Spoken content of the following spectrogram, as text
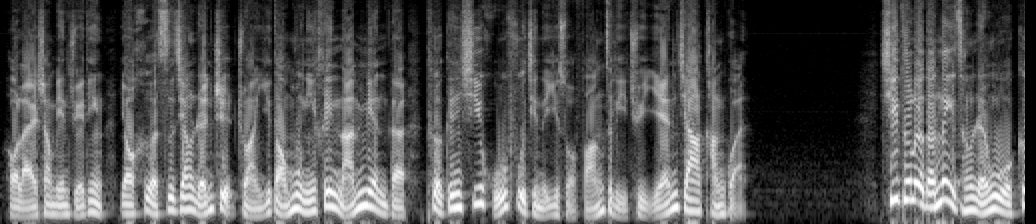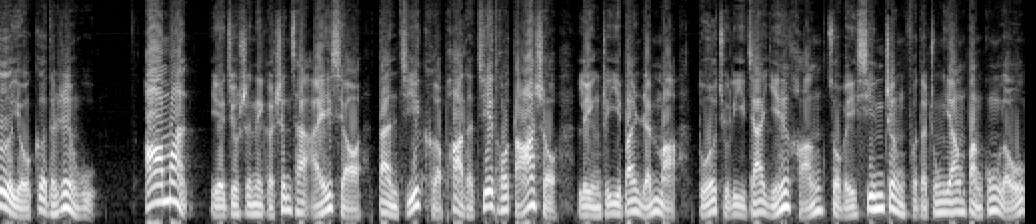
后来上边决定要赫斯将人质转移到慕尼黑南面的特根西湖附近的一所房子里去严加看管。希特勒的内层人物各有各的任务。阿曼，也就是那个身材矮小但极可怕的街头打手，领着一班人马夺取了一家银行作为新政府的中央办公楼。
